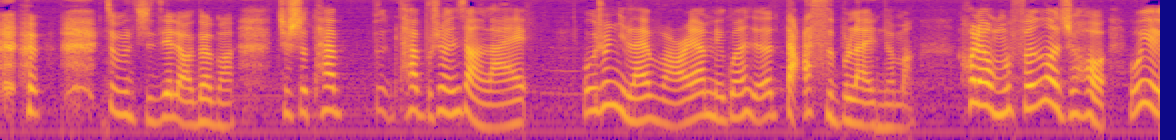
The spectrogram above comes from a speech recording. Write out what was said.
这么直截了当嘛，就是他不他不是很想来，我说你来玩呀，没关系，他打死不来，你知道吗？后来我们分了之后，我也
